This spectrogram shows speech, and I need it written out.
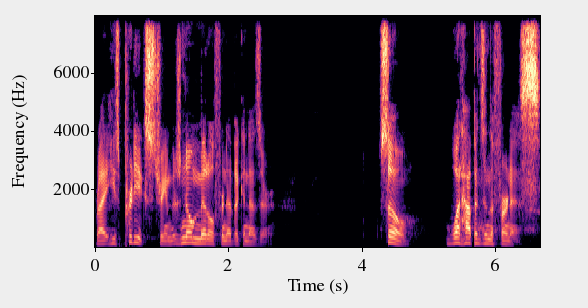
right? He's pretty extreme. There's no middle for Nebuchadnezzar. So, what happens in the furnace?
